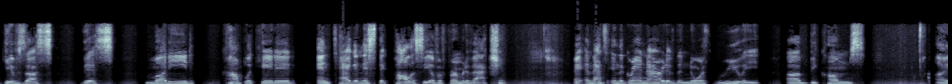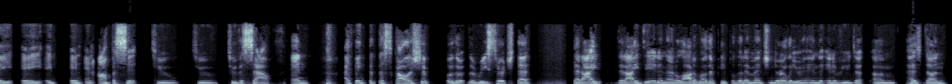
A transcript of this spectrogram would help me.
gives us this muddied complicated antagonistic policy of affirmative action and that's in the grand narrative the north really uh, becomes a, a, a an, an opposite to to to the South. And I think that the scholarship or the, the research that that I that I did and that a lot of other people that I mentioned earlier in the interview um, has done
